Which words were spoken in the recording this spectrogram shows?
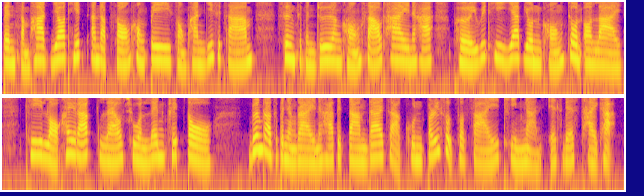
เป็นสัมภาษณ์ยอดฮิตอันดับ2ของปี 2023 ซึ่งจะเป็นเรื่องของสาวไทยนะคะ เผยวิธีแยบยนต์ของโจรออนไลน์ ที่หลอกให้รักแล้วชวนเล่นคริปโต เรื่องราวจะเป็นอย่างไรนะคะ ติดตามได้จากคุณปริสุทธ์สดใสทีมงาน SBS ไทยค่ะ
